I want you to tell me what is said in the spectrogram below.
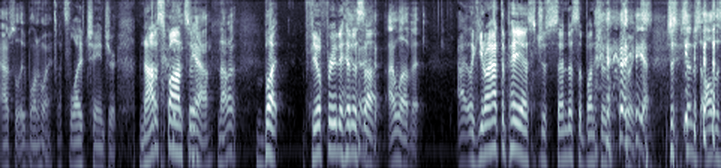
Absolutely blown away. It's a life changer. Not a sponsor, yeah, not a. but feel free to hit us up. I love it. I, like you don't have to pay us. Just send us a bunch of drinks. yeah, just send us all this.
